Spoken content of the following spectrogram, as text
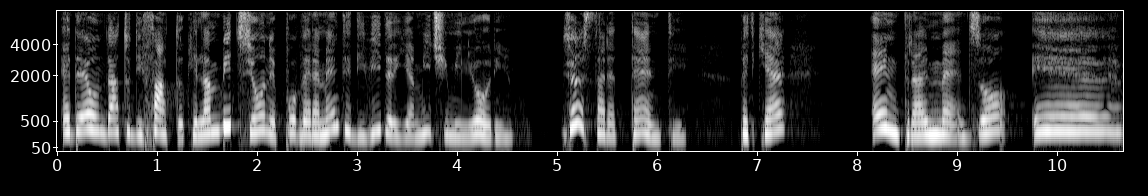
ed è un dato di fatto che l'ambizione può veramente dividere gli amici migliori. Bisogna stare attenti perché entra in mezzo e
